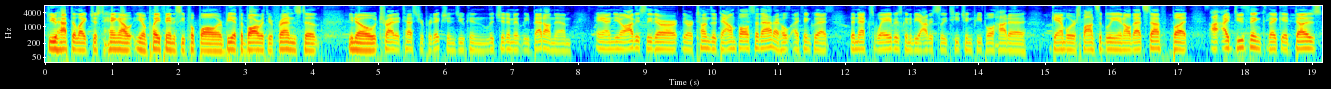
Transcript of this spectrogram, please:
do you have to like just hang out, you know, play fantasy football or be at the bar with your friends to, you know, try to test your predictions. You can legitimately bet on them. And you know, obviously there are there are tons of downfalls to that. I hope I think that the next wave is going to be obviously teaching people how to gamble responsibly and all that stuff. But I, I do think like it does.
